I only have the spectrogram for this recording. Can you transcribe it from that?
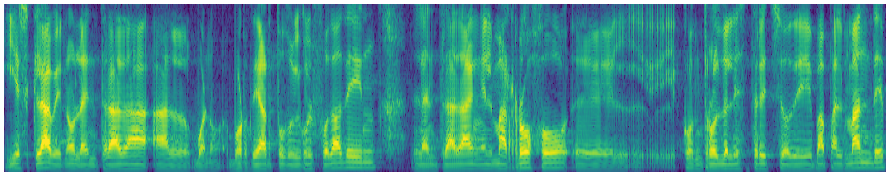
y es clave ¿no? la entrada al bueno, bordear todo el Golfo de Adén, la entrada en el Mar Rojo, el control del estrecho de Bab al-Mandeb,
